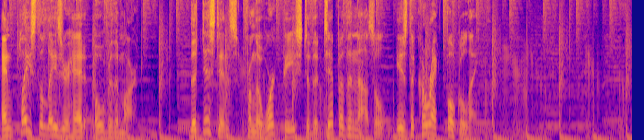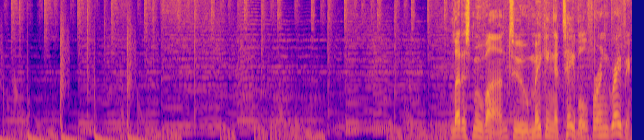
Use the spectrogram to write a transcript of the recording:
and place the laser head over the mark. The distance from the workpiece to the tip of the nozzle is the correct focal length. Let us move on to making a table for engraving.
